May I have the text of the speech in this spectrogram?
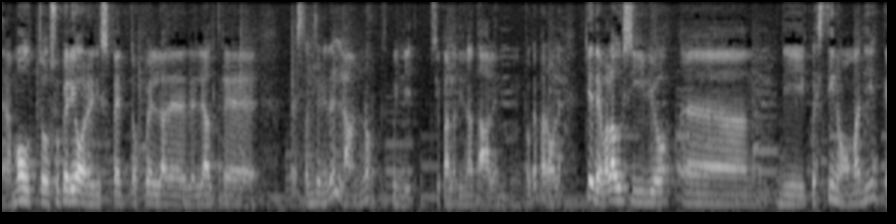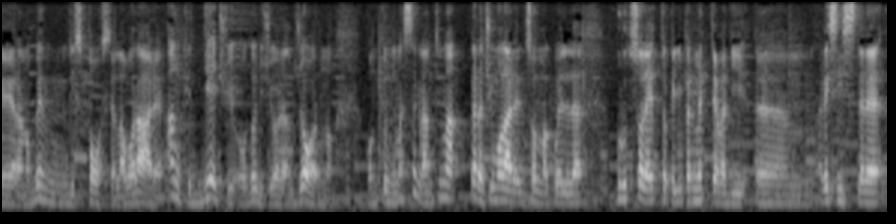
era molto superiore rispetto a quella de- delle altre eh, stagioni dell'anno, quindi si parla di Natale in poche parole, chiedeva l'ausilio eh, di questi nomadi che erano ben disposti a lavorare anche 10 o 12 ore al giorno con turni massacranti, ma per accumulare insomma quel gruzzoletto che gli permetteva di ehm, resistere,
